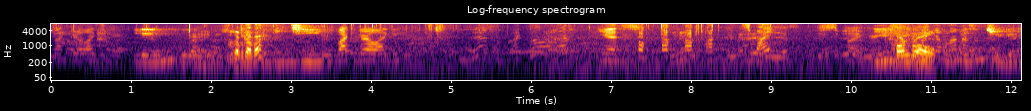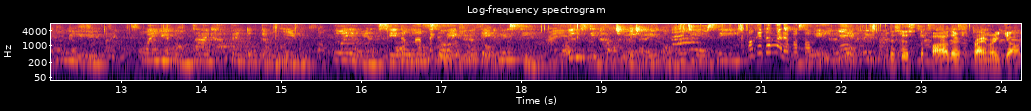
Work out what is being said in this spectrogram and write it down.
black girl lagi. dapat apa? Black girl lagi. Yes. Spike. Spike. Are you Corn roll. 卫生署嘅呼吁，为预防寨卡病毒感染，外游人士到访受影响地区时，应时刻采取防护措施。 Oh kita nggak dapat 受影响 topinya 地 ya? 区发生 This is the father's primary job.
